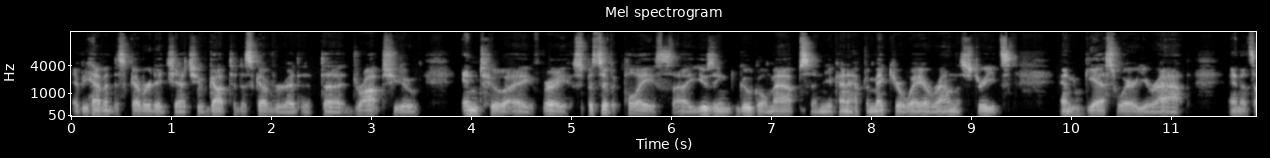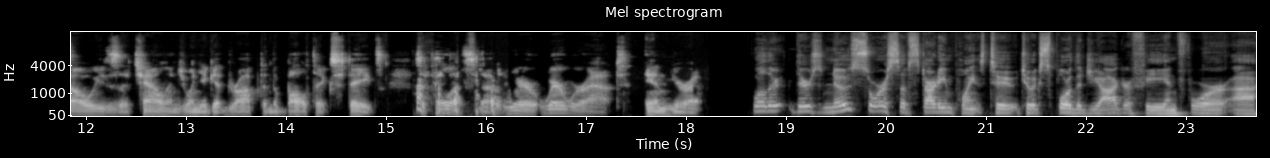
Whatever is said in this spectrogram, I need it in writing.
If you haven't discovered it yet, you've got to discover it. It uh, drops you into a very specific place uh, using Google Maps, and you kind of have to make your way around the streets and guess where you're at. And it's always a challenge when you get dropped in the Baltic states. So tell us uh, where where we're at in Europe. Well, there, there's no source of starting points to to explore the geography, and for uh,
